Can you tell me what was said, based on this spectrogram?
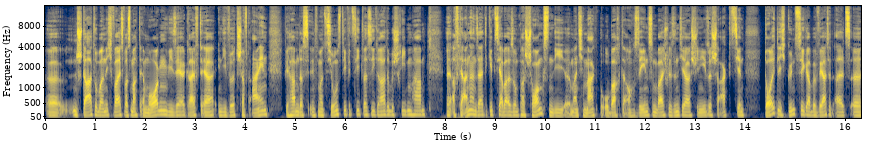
äh, einen Staat, wo man nicht weiß, was macht er morgen, wie sehr greift er in die Wirtschaft ein. Wir haben das Informationsdefizit, was Sie gerade beschrieben haben. Äh, auf der anderen Seite gibt es ja aber so ein paar Chancen, die äh, manche Marktbeobachter auch sehen. Zum Beispiel sind ja chinesische Aktien deutlich günstiger bewertet als äh,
